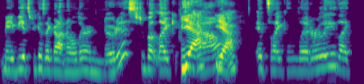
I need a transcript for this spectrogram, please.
maybe it's because I've gotten older and noticed. But like Yeah, now, yeah. it's like literally like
